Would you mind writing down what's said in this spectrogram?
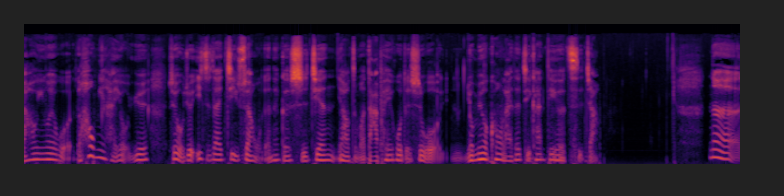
然后，因为我后面还有约，所以我就一直在计算我的那个时间要怎么搭配，或者是我有没有空来得及看第二次这样。那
